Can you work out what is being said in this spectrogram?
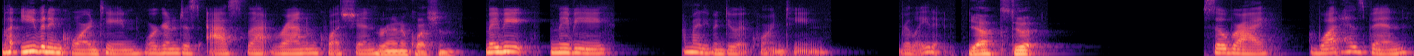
But even in quarantine, we're going to just ask that random question. Random question. Maybe maybe I might even do it quarantine related. Yeah, let's do it. So, Bry, what has been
